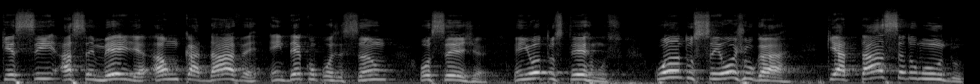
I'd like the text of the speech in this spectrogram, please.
que se assemelha a um cadáver em decomposição, ou seja, em outros termos, quando o Senhor julgar que a taça do mundo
